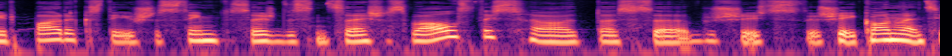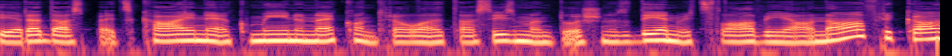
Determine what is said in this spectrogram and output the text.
ir parakstījušas 166 valstis. Tas, šis, šī konvencija radās pēc kainieku mīnu nekontrolētās izmantošanas Dienvidslāvijā un Āfrikā,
